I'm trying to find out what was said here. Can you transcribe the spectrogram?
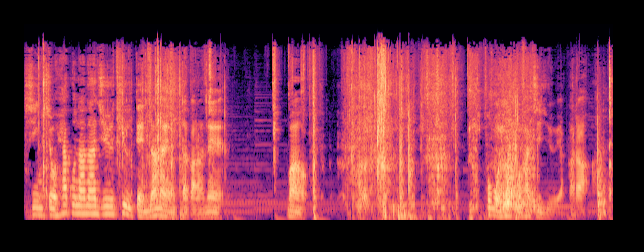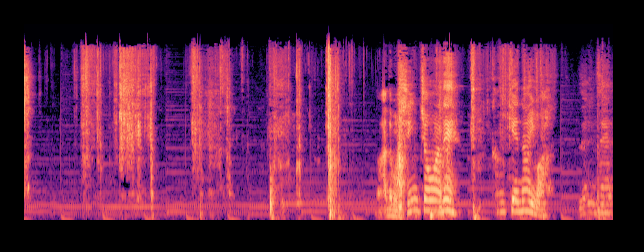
身長179.7やったからね。まあ、ほぼ180やから。まあでも身長はね、関係ないわ。全然、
